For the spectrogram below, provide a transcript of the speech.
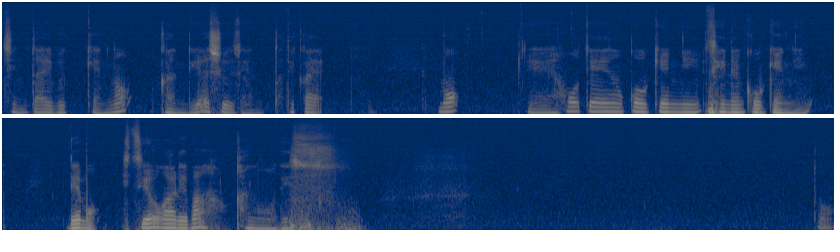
賃貸物件の管理や修繕、建て替えも、えー、法定の後見人、成年後見人でも必要があれば可能です。と、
